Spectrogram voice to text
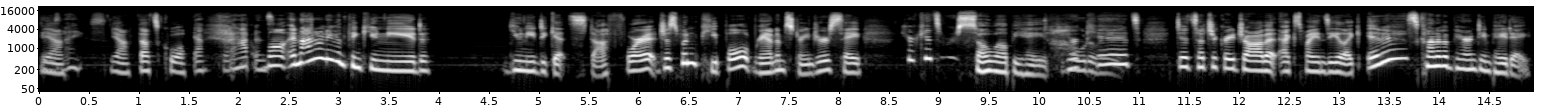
It yeah. was nice. Yeah, that's cool. Yeah, it happens. Well, and I don't even think you need you need to get stuff for it. Just when people, random strangers say, "Your kids were so well behaved. Your kids did such a great job at X, Y, and Z." Like it is kind of a parenting payday.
